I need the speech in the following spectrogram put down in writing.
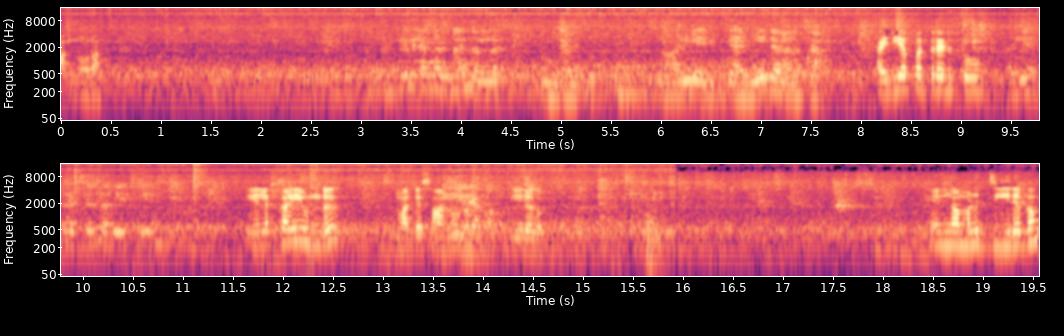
അറുന്നൂറാ. അരി അപ്പൊ എത്ര എടുത്തു അരി എത്ര എടുത്ത്? ഏലക്കായി ഉണ്ട് മറ്റേ സാധനം ജീരകം. നമ്മൾ ജീരകം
